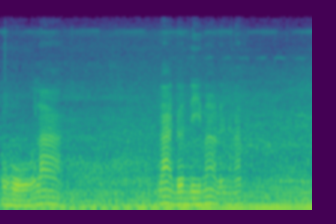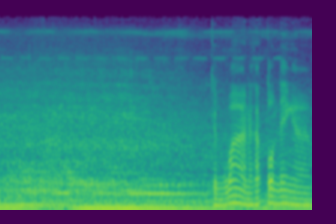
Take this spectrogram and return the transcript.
โอ้โห ลาก ลากเดินดีมากเลยนะครับ ถึงว่านะครับต้นได้งาม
